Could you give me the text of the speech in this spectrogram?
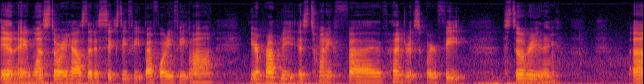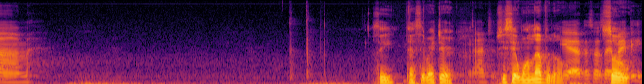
in a one story house that is 60 feet by 40 feet long, your property is 2,500 square feet. Still reading. Um, See, that's it right there. Just, She said one level though. yeah, that's what I said So it might be.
